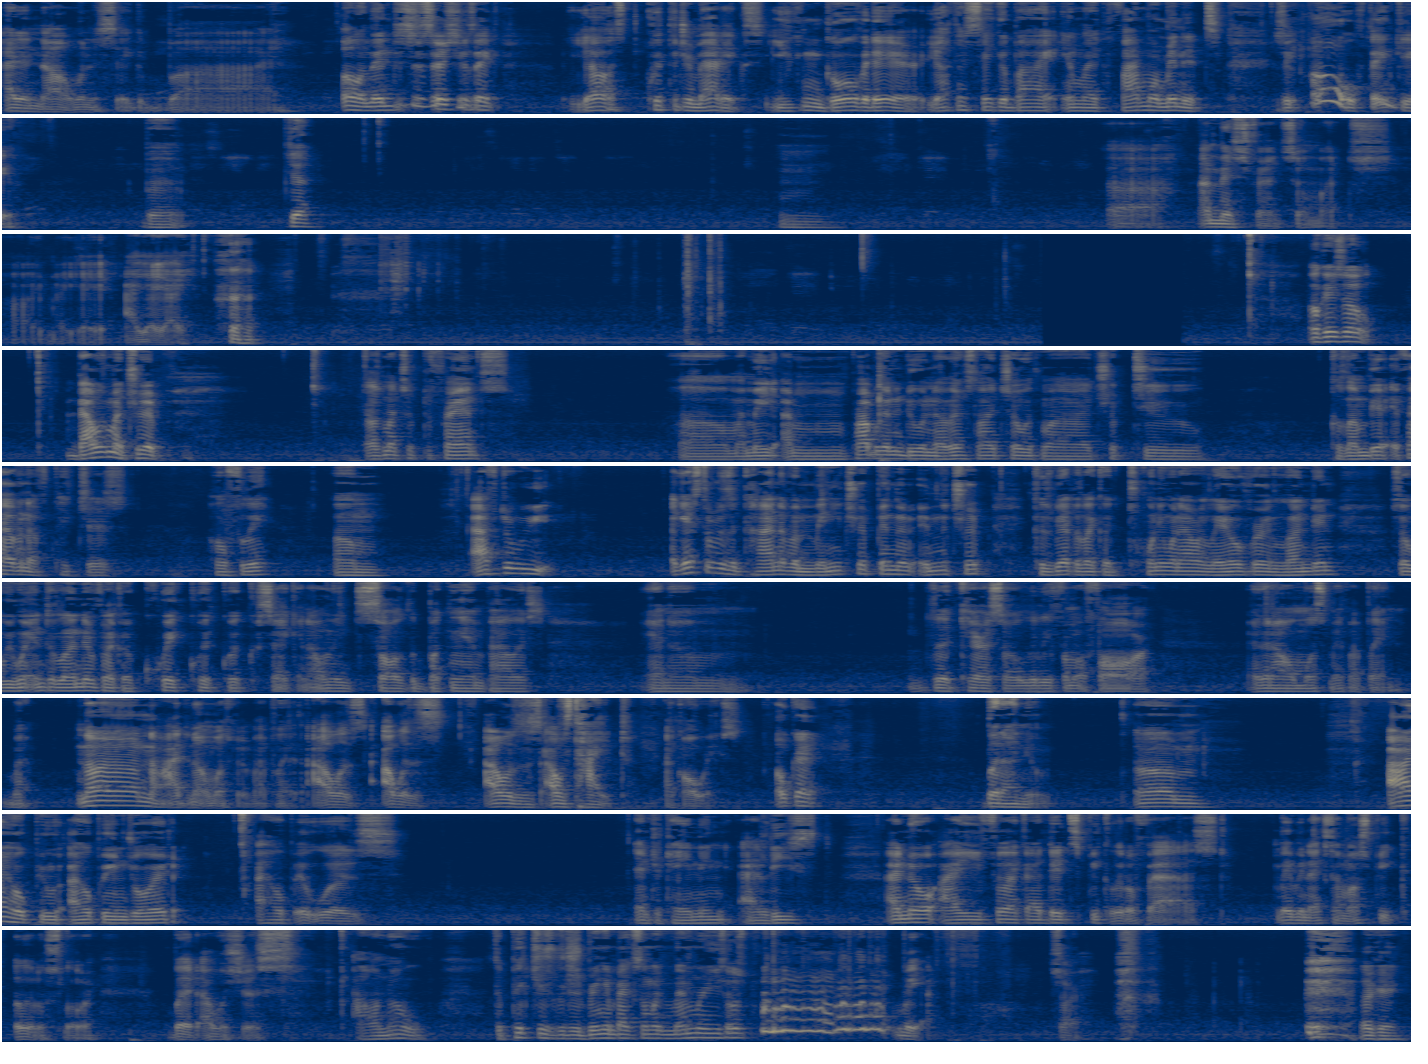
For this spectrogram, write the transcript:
I did not want to say goodbye. Oh, and then just her, she was like, y'all quit the dramatics. You can go over there. Y'all can say goodbye in like five more minutes. She's like, oh, thank you. But yeah. Mm. Uh, I miss friends so much. Ay, ay, ay, ay, ay. okay, so that was my trip. That was my trip to France. Um, I made. I'm probably gonna do another slideshow with my trip to Colombia if I have enough pictures. Hopefully, um, after we I guess there was a kind of a mini trip in the in the trip because we had like a 21 hour layover in London. So we went into London for like a quick, quick, quick second. I only saw the Buckingham Palace and um the carousel literally from afar. And then I almost made my plane. But no, no, no, no, I didn't almost make my plane. I was, I was, I was, I was tight, like always. Okay. But I knew. Um, I hope you, I hope you enjoyed. I hope it was entertaining at least. I know I feel like I did speak a little fast. Maybe next time I'll speak a little slower. But I was just, I don't know. The pictures were just bringing back so much memories. I was, but yeah, sorry. okay.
